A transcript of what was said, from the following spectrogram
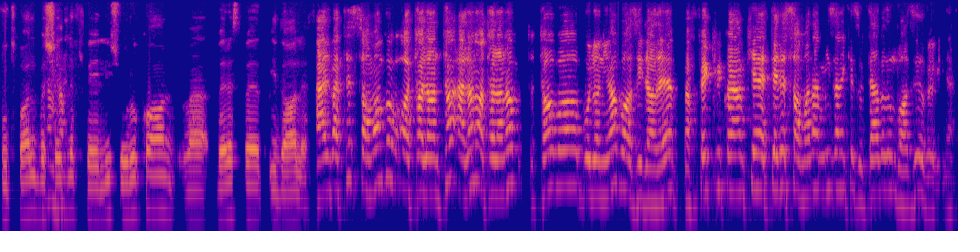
فوتبال به شکل فعلی شروع کن و برس به ایداله البته سامان گفت آتالانتا الان آتالانتا تا با بولونیا بازی داره و فکر می‌کنم که دل سامانم می‌زنه که زودتر اون بازی رو ببینه.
